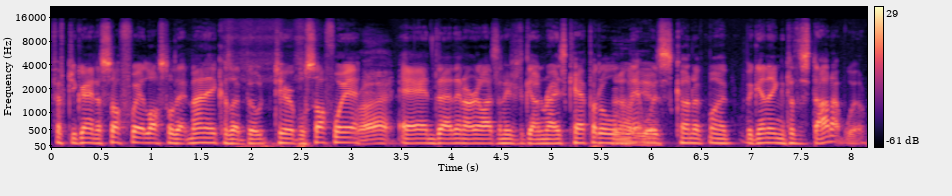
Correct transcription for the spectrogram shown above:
fifty grand of software. Lost all that money because I built terrible software. Right. And uh, then I realised I needed to go and raise capital, and Oh, that yeah. was kind of my beginning into the startup world.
